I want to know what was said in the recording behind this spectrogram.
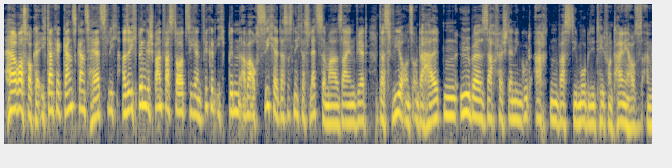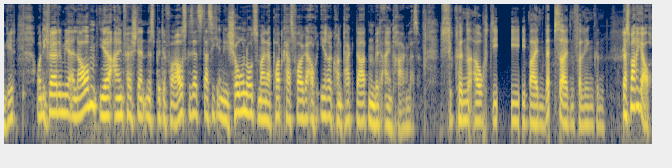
Herr Rossrocker, ich danke ganz, ganz herzlich. Also ich bin gespannt, was dort sich entwickelt. Ich bin aber auch sicher, dass es nicht das letzte Mal sein wird, dass wir uns unterhalten über Sachverständigengutachten, was die Mobilität von Tiny Houses angeht. Und ich werde mir erlauben, Ihr Einverständnis bitte vorausgesetzt, dass ich in die Shownotes meiner Podcast-Folge auch Ihre Kontaktdaten mit eintragen lasse. Sie können auch die, die beiden Webseiten verlinken. Das mache ich auch.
